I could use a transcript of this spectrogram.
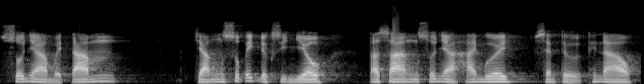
Số nhà 18 chẳng giúp ích được gì nhiều. Ta sang số nhà 20 xem thử thế nào.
